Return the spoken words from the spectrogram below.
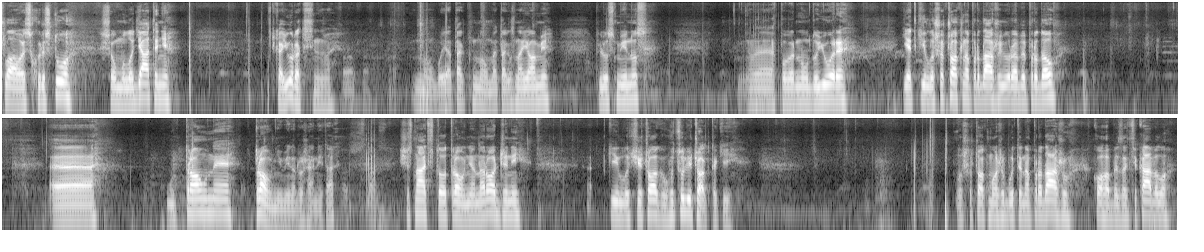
Слава Ісусу Христу, що в молодятині. Чекай, Юра ти називає? Ну, бо я так, ну, ми так знайомі, плюс-мінус. Е, повернув до Юри. Є такий лошачок на продажу, Юра би продав. Е, у травні, травні він рожений, так? 16 травня народжений. Такий лошачок, гуцулічок такий. Лошачок може бути на продажу, кого би зацікавило.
